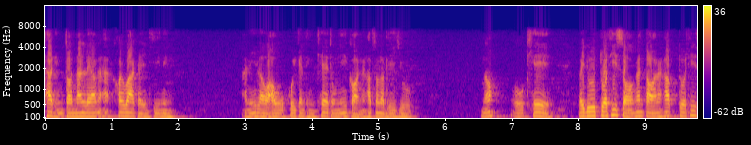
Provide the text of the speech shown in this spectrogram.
ถ้าถึงตอนนั้นแล้วนะฮะค่อยว่ากันอีกทีหนึ่งอันนี้เราเอาคุยกันถึงแค่ตรงนี้ก่อนนะครับสำหรับ EU เนาะโอเค ไปดูตัวที่ 2 กันต่อนะครับ ตัวที่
